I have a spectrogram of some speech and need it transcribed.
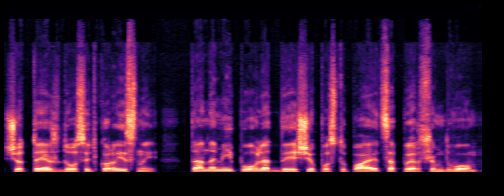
що теж досить корисний. та, на мій погляд, дещо поступається першим двом.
